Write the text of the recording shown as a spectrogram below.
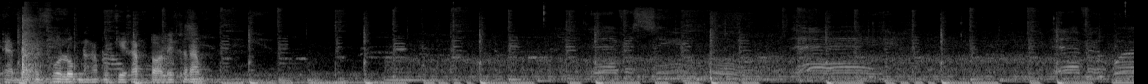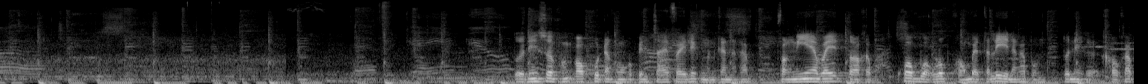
แถบดำเป็นขั้วลบนะครับโอเคครับต่อเลยครับ ตัวนี้ส่วนของเอาพุทของผมก็เป็นสายไฟเล็กเหมือนกันนะครับ ฝั่งนี้เอาไว้ต่อกับขั้วบวกลบของแบตเตอรี่นะครับผมตัวนี้ก็เขากับ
